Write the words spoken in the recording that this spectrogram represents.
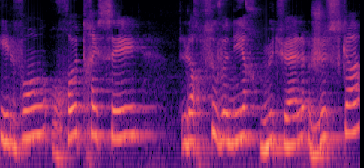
ils vont retracer leurs souvenirs mutuels jusqu'à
